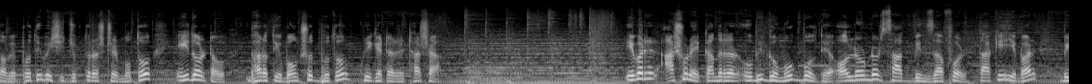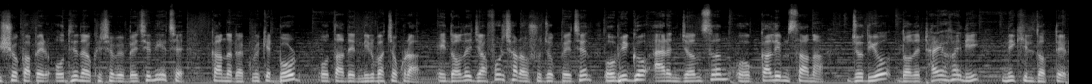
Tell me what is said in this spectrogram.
তবে প্রতিবেশী যুক্তরাষ্ট্রের মতো এই দলটাও ভারতীয় বংশোদ্ভূত ক্রিকেটারের ঠাসা। এবারের আসরে কানাডার অভিজ্ঞ মুখ বলতে অলরাউন্ডার সাদ বিন জাফর তাকেই এবার বিশ্বকাপের অধিনায়ক হিসেবে বেছে নিয়েছে কানাডা ক্রিকেট বোর্ড ও তাদের নির্বাচকরা। এই দলে জাফর ছাড়াও সুযোগ পেয়েছেন অভিজ্ঞ অ্যারেন জনসন ও কালিম সানা, যদিও দলে ঠাঁই হয়নি নিখিল দত্তের।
